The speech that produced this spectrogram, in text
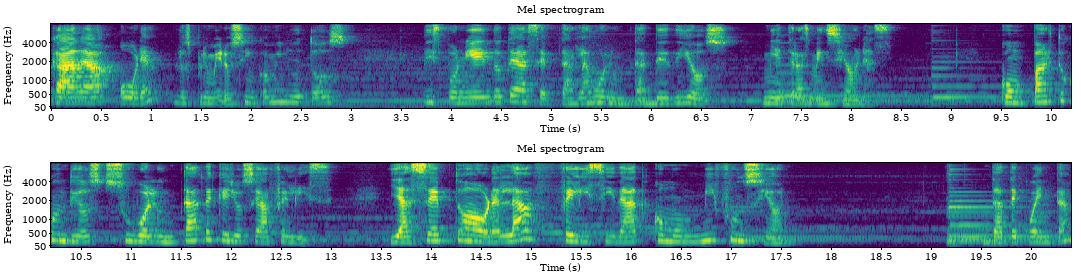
cada hora, los primeros cinco minutos, disponiéndote a aceptar la voluntad de Dios mientras mencionas. Comparto con Dios su voluntad de que yo sea feliz y acepto ahora la felicidad como mi función. Date cuenta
